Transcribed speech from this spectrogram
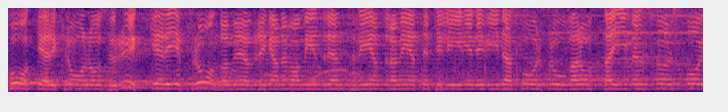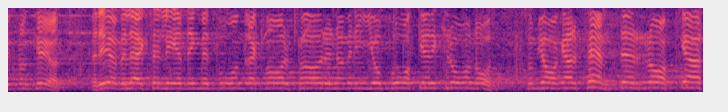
Poker Kronos rycker ifrån de övriga. Det var mindre än 300 meter till linjen i vida spår. Provar 8 Evens First Boy från kön. Men det är överlägsen ledning med 200 kvar för nummer 9 Poker Kronos som jagar femte raka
